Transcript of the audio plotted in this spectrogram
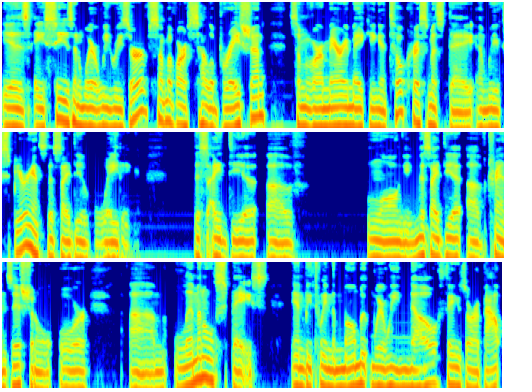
is a season where we reserve some of our celebration, some of our merrymaking until Christmas Day and we experience this idea of waiting, this idea of longing, this idea of transitional or um, liminal space in between the moment where we know things are about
